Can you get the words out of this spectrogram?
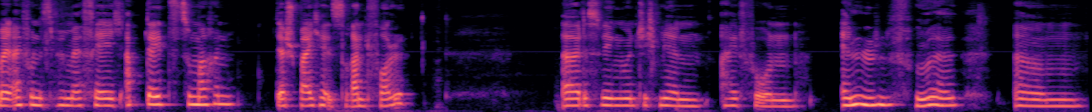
Mein iPhone ist nicht mehr fähig, Updates zu machen. Der Speicher ist randvoll. Äh, deswegen wünsche ich mir ein iPhone 11. Ähm,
